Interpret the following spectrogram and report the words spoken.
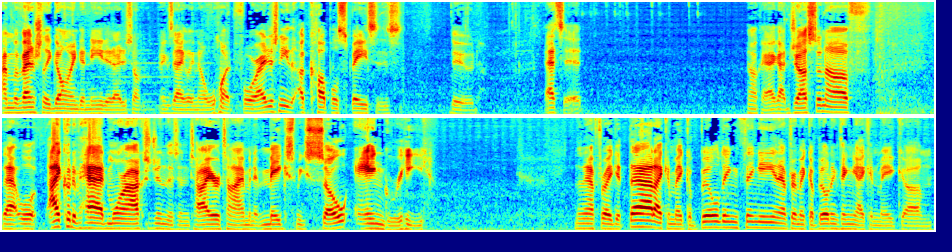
I'm eventually going to need it. I just don't exactly know what for. I just need a couple spaces, dude. That's it. Okay, I got just enough. That will... I could have had more oxygen this entire time, and it makes me so angry. Then after I get that, I can make a building thingy, and after I make a building thingy, I can make, um,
